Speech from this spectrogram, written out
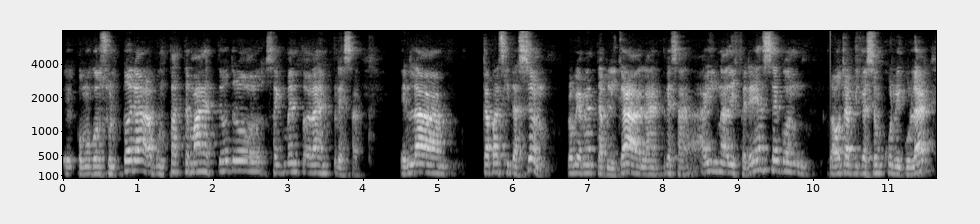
eh, como consultora apuntaste más a este otro segmento de las empresas. En la capacitación propiamente aplicada en las empresas, ¿hay una diferencia con la otra aplicación curricular?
